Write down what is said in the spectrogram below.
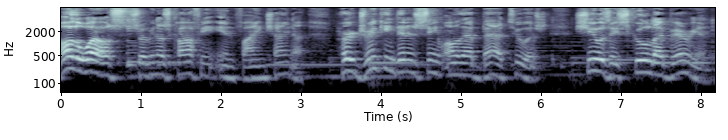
all the while serving us coffee in fine china. Her drinking didn't seem all that bad to us. She was a school librarian,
